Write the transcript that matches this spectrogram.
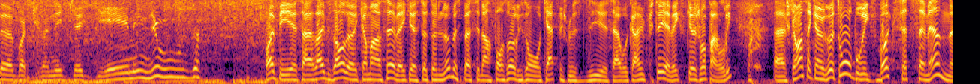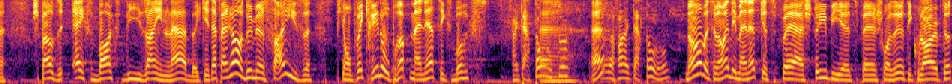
de votre chronique Gaming News. Ouais, puis ça a l'air bizarre de commencer avec euh, cette tune-là, mais c'est c'est dans Forza Horizon 4. fait que je me suis dit, euh, ça va quand même fitter avec ce que je vais parler. Euh, je commence avec un retour pour Xbox cette semaine. Je parle du Xbox Design Lab, qui est apparu en 2016, puis qu'on pouvait créer nos propres manettes Xbox. Un carton, Euh, ça? hein? On va faire un carton, non? Non, mais c'est vraiment des manettes que tu fais acheter puis euh, tu fais choisir tes couleurs et tout. OK,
